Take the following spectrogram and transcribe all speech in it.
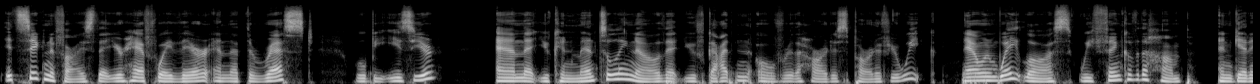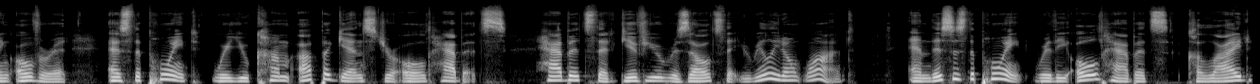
It signifies that you're halfway there and that the rest will be easier and that you can mentally know that you've gotten over the hardest part of your week. Now, in weight loss, we think of the hump and getting over it as the point where you come up against your old habits, habits that give you results that you really don't want. And this is the point where the old habits collide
